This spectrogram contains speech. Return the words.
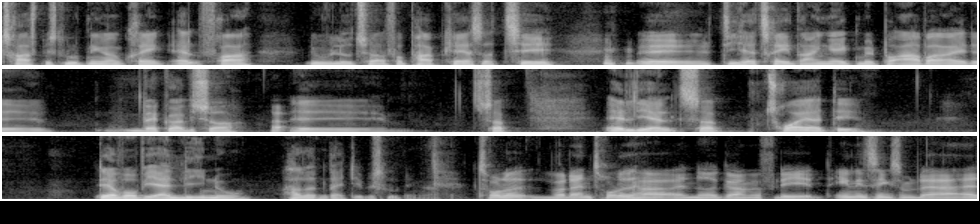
træffe beslutninger omkring alt fra nu er vi løbet tør for papkasser, til øh, de her tre drenge er ikke mødt på arbejde, hvad gør vi så? Ja. Øh, så alt i alt, så tror jeg, at det der, hvor vi er lige nu, har været den rigtige beslutning. Tror du, hvordan tror du, det har noget at gøre med? Fordi en af de ting, som der er,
